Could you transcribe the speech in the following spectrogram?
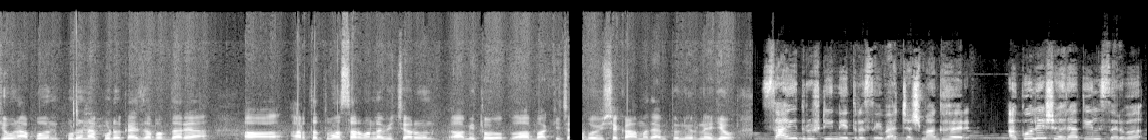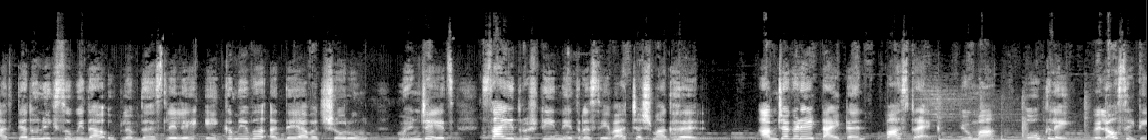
घेऊन आपण कुठं ना कुठं काही जबाबदाऱ्या अर्थात तुम्हाला सर्वांना विचारून आम्ही तो बाकीच्या भविष्य काळामध्ये आम्ही तो निर्णय घेऊ. साई दृष्टी नेत्रसेवा चष्माघर. अकोले शहरातील सर्व अत्याधुनिक सुविधा उपलब्ध असलेले एकमेव अद्ययावत शोरूम म्हणजेच साई दृष्टी नेत्रसेवा चष्माघर. आमच्याकडे Titan Fastrack Puma Oakley Velocity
